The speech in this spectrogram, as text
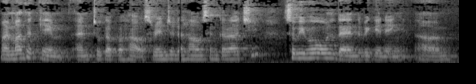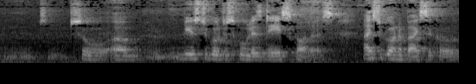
My mother came and took up a house, rented a house in Karachi. So we were all there in the beginning. Um, so um, we used to go to school as day scholars. I used to go on a bicycle,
